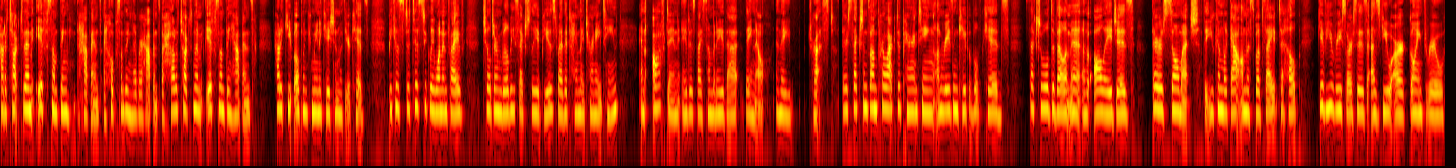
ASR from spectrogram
how to talk to them if something happens. I hope something never happens, but how to talk to them if something happens, how to keep open communication with your kids. Because statistically, one in five children will be sexually abused by the time they turn 18. And often it is by somebody that they know and they trust. There's sections on proactive parenting, on raising capable kids, sexual development of all ages. There is so much that you can look at on this website to help give you resources as you are going through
